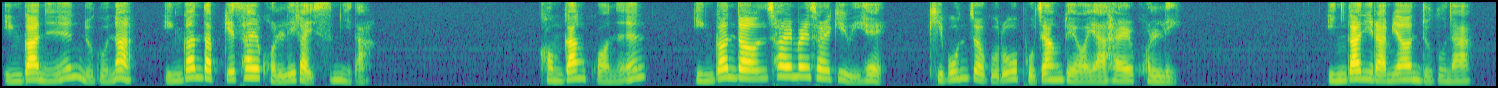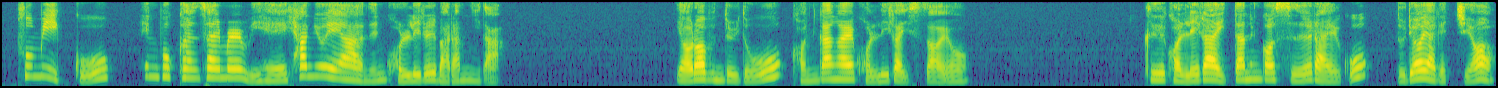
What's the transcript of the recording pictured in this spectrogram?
인간은 누구나 인간답게 살 권리가 있습니다. 건강권은 인간다운 삶을 살기 위해 기본적으로 보장되어야 할 권리. 인간이라면 누구나 품위 있고 행복한 삶을 위해 향유해야 하는 권리를 말합니다. 여러분들도 건강할 권리가 있어요. 그 권리가 있다는 것을 알고 누려야겠지요.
